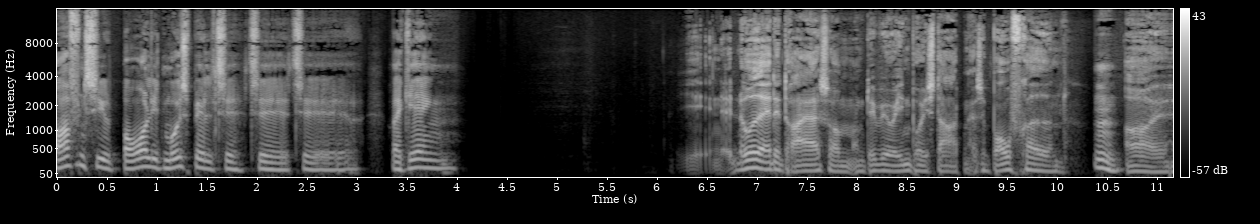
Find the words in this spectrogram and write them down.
offensivt borgerligt modspil til, til, til regeringen? Noget af det drejer sig om, om det vi var inde på i starten, altså borgfreden mm. og øh,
